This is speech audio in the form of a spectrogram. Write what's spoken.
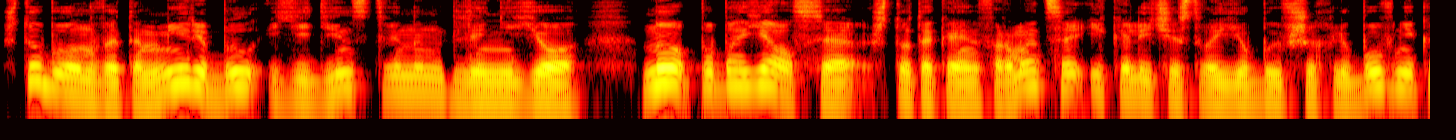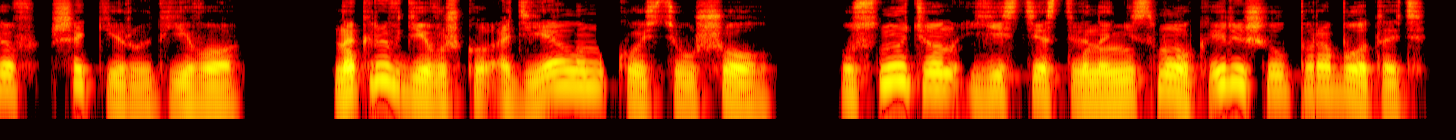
чтобы он в этом мире был единственным для нее, но побоялся, что такая информация и количество ее бывших любовников шокируют его. Накрыв девушку одеялом, Костя ушел. Уснуть он, естественно, не смог и решил поработать.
